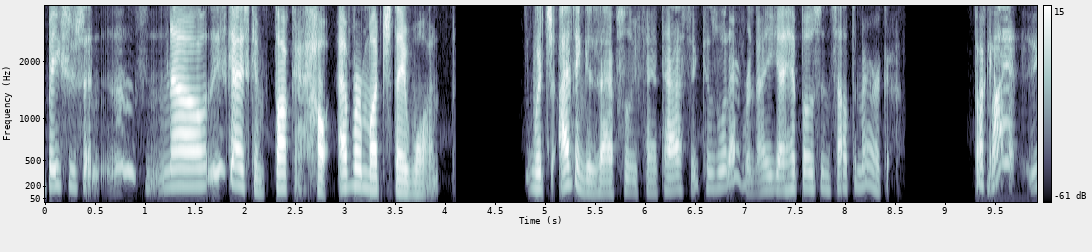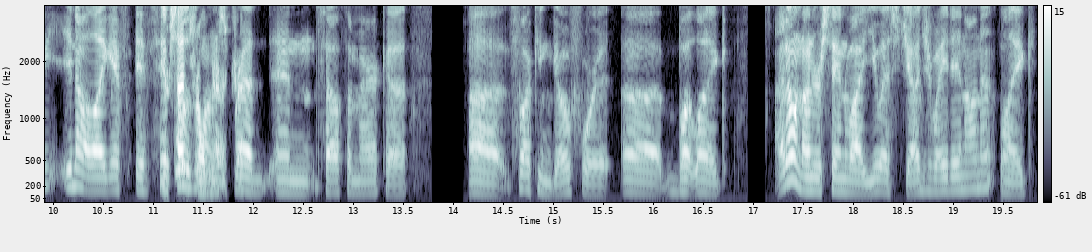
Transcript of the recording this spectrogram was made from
basically said, "Mm, no, these guys can fuck however much they want, which I think is absolutely fantastic. Because whatever, now you got hippos in South America. Fuck it. My, you know, like if if hippos want to spread in South America, uh, fucking go for it. Uh, but like, I don't understand why U.S. judge weighed in on it. Like,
